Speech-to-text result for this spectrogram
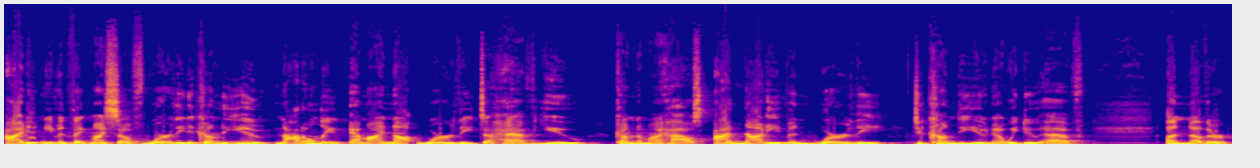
I didn't even think myself worthy to come to you. Not only am I not worthy to have you come to my house, I'm not even worthy to come to you. Now, we do have another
